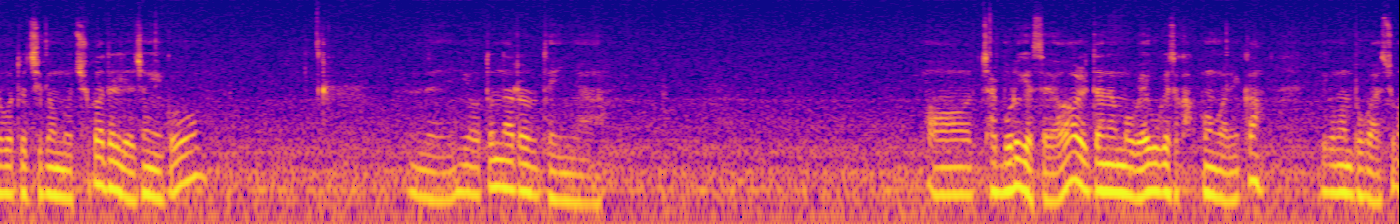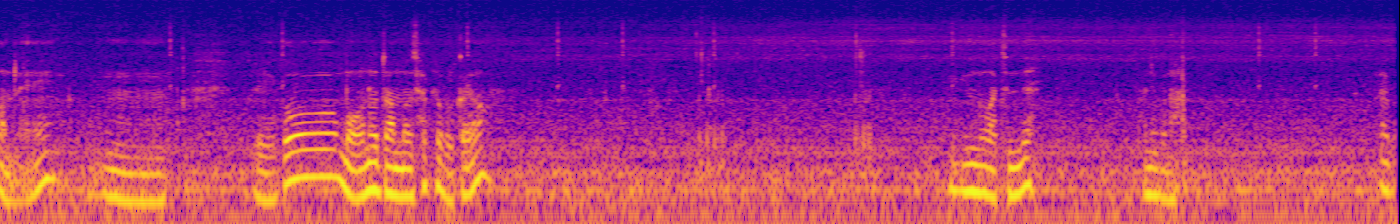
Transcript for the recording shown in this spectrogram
이것도 지금 뭐 추가될 예정이고 네, 이게 어떤 나라로 돼 있냐? 어, 잘 모르겠어요. 일단은 뭐 외국에서 갖고 온 거니까 이것만 보고 알 수가 없네. 음, 그리고 뭐 언어도 한번 살펴볼까요? 여기인 것 같은데 아니구나. 아이고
